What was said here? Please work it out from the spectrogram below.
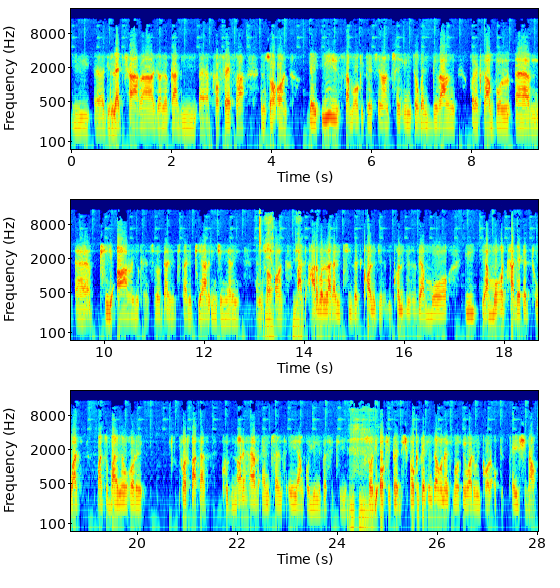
the uh, the lecturer, jwalo ka the uh, professor, and so on. There is some occupational training to what dirang, for example, um, uh, PR. You can still study, study PR engineering and so Yeah, on. yeah. But how about like the TVET colleges? The colleges they are more they, they are more targeted towards what to buy for starters could not have entrance A Yanko University. Mm-hmm. So the occupation occupation that one is mostly what we call occupational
